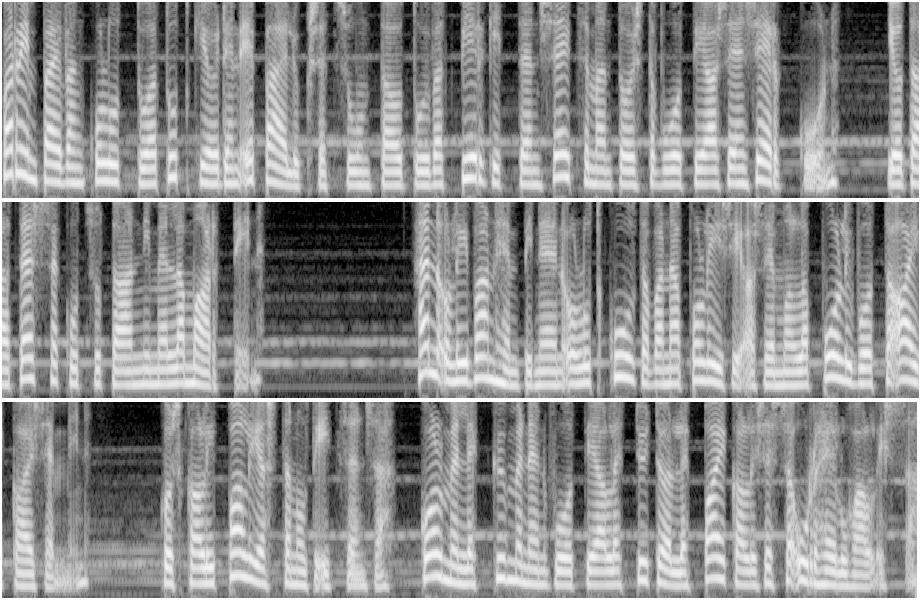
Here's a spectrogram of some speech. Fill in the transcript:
Parin päivän kuluttua tutkijoiden epäilykset suuntautuivat Pirkitten 17-vuotiaaseen serkkuun, jota tässä kutsutaan nimellä Martin. Hän oli vanhempineen ollut kuultavana poliisiasemalla puoli vuotta aikaisemmin, koska oli paljastanut itsensä kolmelle kymmenenvuotiaalle tytölle paikallisessa urheiluhallissa.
